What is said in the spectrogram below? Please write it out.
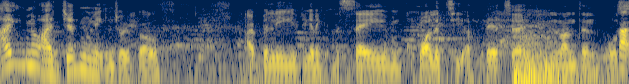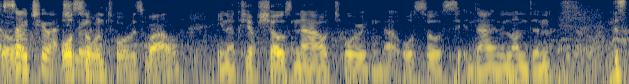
I know I genuinely enjoy both. I believe you're gonna get the same quality of theatre in London. Also, That's so true, actually. Also on tour as well. You know, because you have shows now touring that are also sitting down in London. There's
